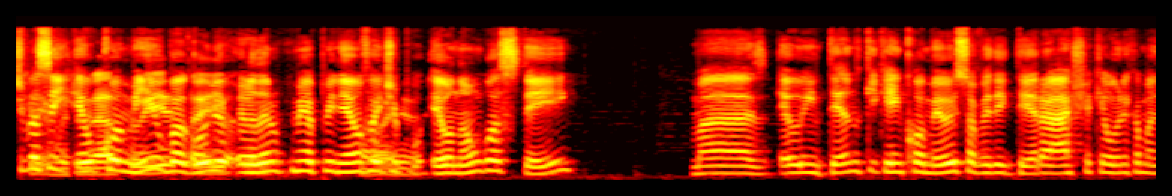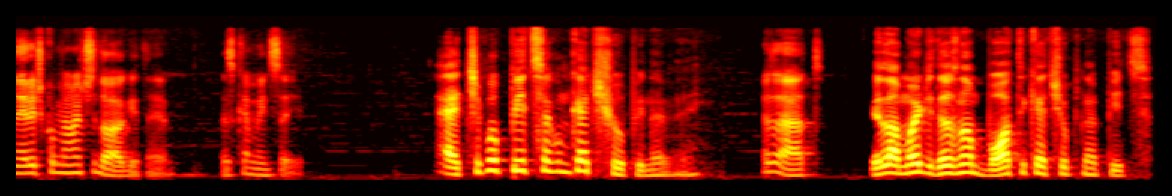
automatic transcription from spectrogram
tipo assim, eu comi o bagulho, aí, eu lembro que minha opinião foi Olha. tipo, eu não gostei, mas eu entendo que quem comeu isso a vida inteira acha que é a única maneira de comer hot dog, tá? Basicamente isso aí. É tipo pizza com ketchup, né, velho? Exato. Pelo amor de Deus, não bota ketchup na pizza.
